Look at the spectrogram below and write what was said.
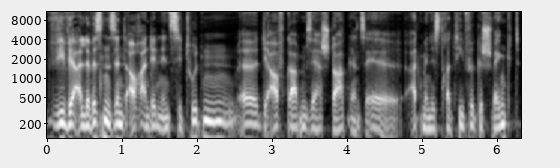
wie wir alle wissen, sind auch an den Instituten äh, die Aufgaben sehr stark ins äh, Administrative geschwenkt.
